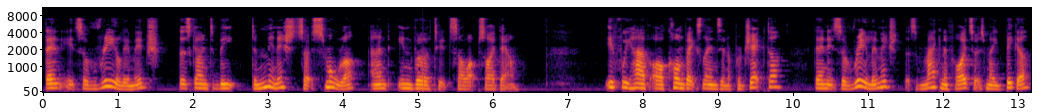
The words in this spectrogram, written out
then it's a real image that's going to be diminished, so it's smaller, and inverted, so upside down. If we have our convex lens in a projector, then it's a real image that's magnified, so it's made bigger,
